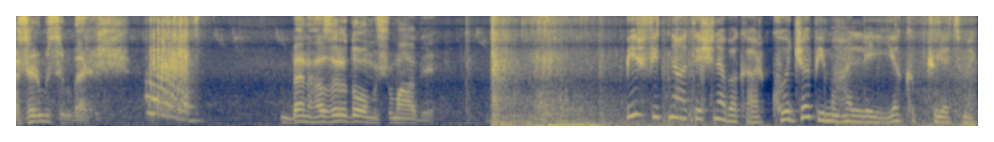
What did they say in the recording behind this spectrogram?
Hazır mısın Barış? Ben hazır doğmuşum abi. Bir fitne ateşine bakar koca bir mahalleyi yakıp kül etmek.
